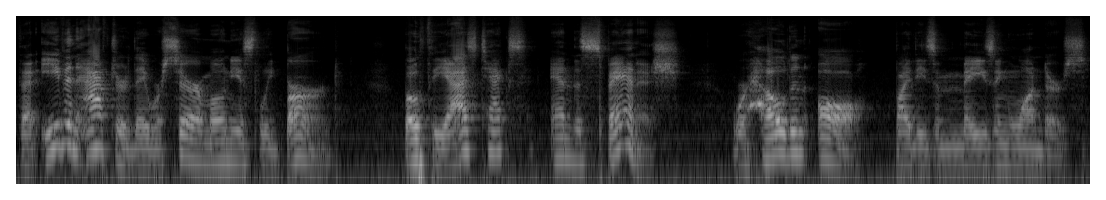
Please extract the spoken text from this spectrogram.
that even after they were ceremoniously burned, both the Aztecs and the Spanish were held in awe by these amazing wonders.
